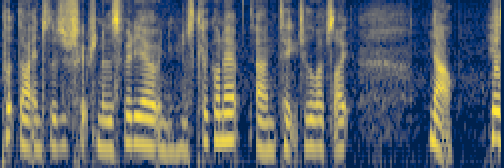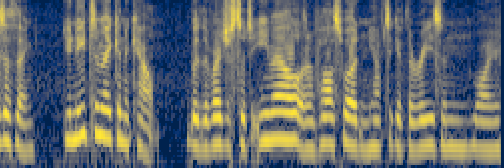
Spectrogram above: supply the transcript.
put that into the description of this video, and you can just click on it and take you to the website. Now, here's the thing. You need to make an account with a registered email and a password, and you have to give the reason why.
